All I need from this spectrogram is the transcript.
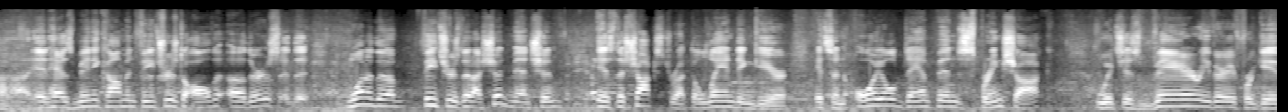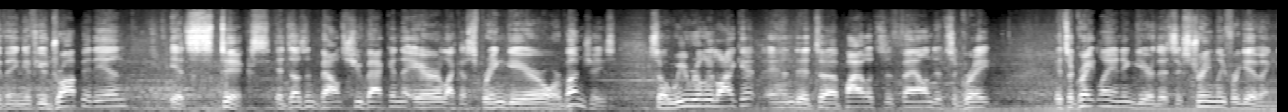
Uh, it has many common features to all the others. The, one of the features that I should mention is the shock strut, the landing gear. It's an oil dampened spring shock, which is very, very forgiving. If you drop it in, it sticks. It doesn't bounce you back in the air like a spring gear or bungees. So we really like it, and it, uh, pilots have found it's a great it's a great landing gear that's extremely forgiving.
